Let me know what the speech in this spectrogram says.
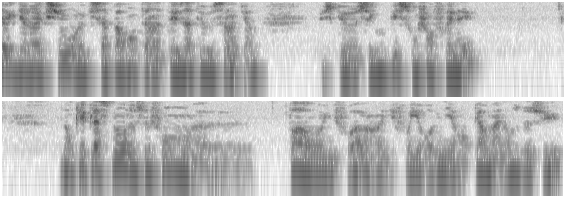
avec des réactions euh, qui s'apparentent à un TESA TE5, hein, puisque ces goupilles sont chanfreinées. Donc les placements ne se font euh, pas en une fois, hein, il faut y revenir en permanence dessus,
